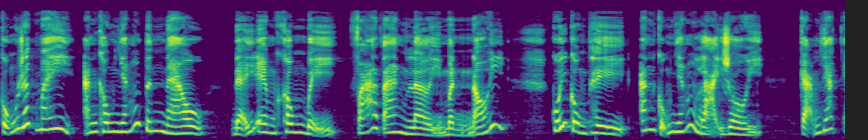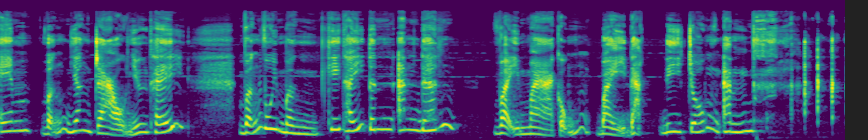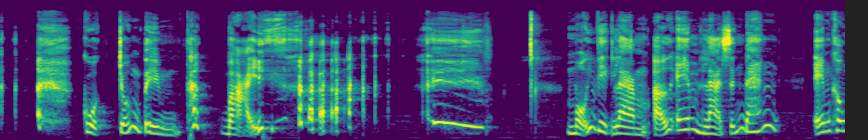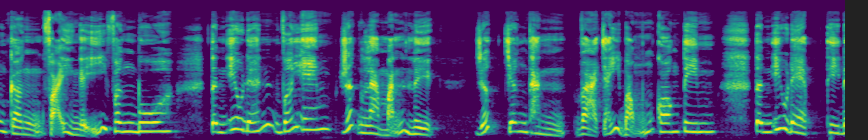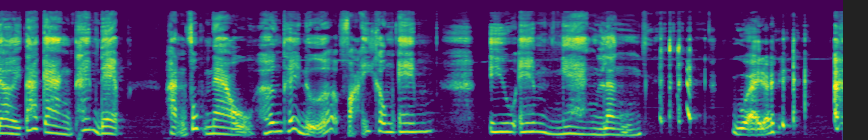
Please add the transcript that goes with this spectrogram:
Cũng rất may, anh không nhắn tin nào để em không bị phá tan lời mình nói. Cuối cùng thì anh cũng nhắn lại rồi. Cảm giác em vẫn dâng trào như thế. Vẫn vui mừng khi thấy tin anh đến. Vậy mà cũng bày đặt đi trốn anh. cuộc trốn tìm thất bại. Mỗi việc làm ở em là xứng đáng. Em không cần phải nghĩ phân bua. Tình yêu đến với em rất là mãnh liệt, rất chân thành và cháy bỏng con tim. Tình yêu đẹp thì đời ta càng thêm đẹp hạnh phúc nào hơn thế nữa, phải không em? Yêu em ngàn lần. Hoài rồi.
